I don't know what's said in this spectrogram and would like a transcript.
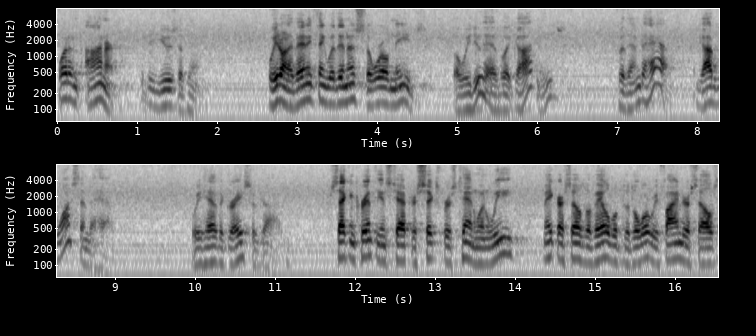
What an honor to be used of Him. We don't have anything within us the world needs, but we do have what God needs for them to have. God wants them to have. We have the grace of God. 2 Corinthians chapter 6, verse 10, when we make ourselves available to the Lord, we find ourselves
